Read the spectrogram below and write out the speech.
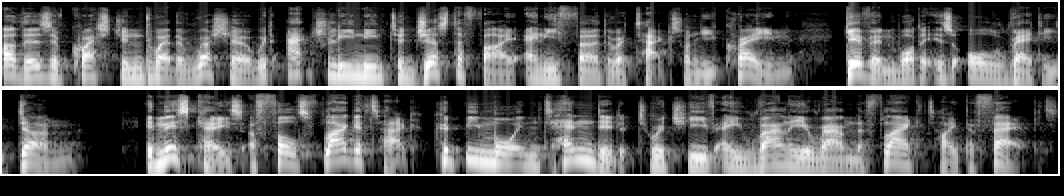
Others have questioned whether Russia would actually need to justify any further attacks on Ukraine, given what it has already done. In this case, a false flag attack could be more intended to achieve a rally around the flag type effect.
